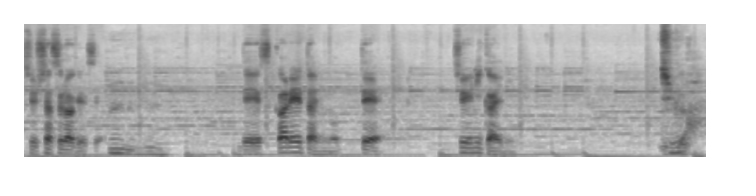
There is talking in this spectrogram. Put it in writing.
出社するわけですよ。うんうんで、エスカレーターに乗って、中2階に行く。中あ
